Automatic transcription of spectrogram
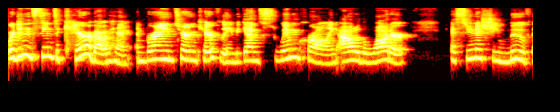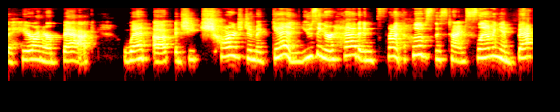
or didn't seem to care about him, and Brian turned carefully and began swim crawling out of the water. As soon as she moved, the hair on her back went up and she charged him again, using her head and front hooves this time, slamming him back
